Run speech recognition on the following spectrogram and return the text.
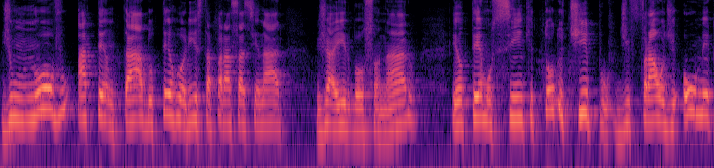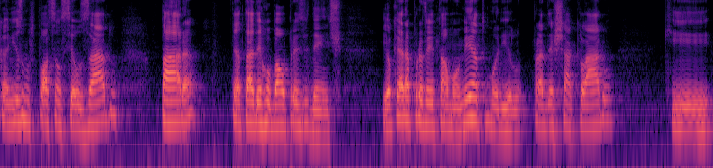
de um novo atentado terrorista para assassinar Jair Bolsonaro. eu temo sim que todo tipo de fraude ou mecanismos possam ser usados para tentar derrubar o presidente. E eu quero aproveitar o momento, Murilo, para deixar claro que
